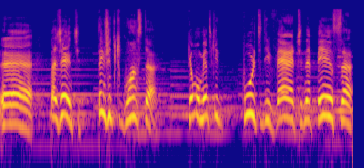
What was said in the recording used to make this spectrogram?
É, mas, gente, tem gente que gosta que é um momento que curte, diverte, né? pensa,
